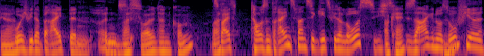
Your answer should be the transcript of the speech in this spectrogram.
ja. wo ich wieder bereit bin. Und Was soll dann kommen? Was? 2023 geht's wieder los. Ich okay. sage nur mhm. so viel.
